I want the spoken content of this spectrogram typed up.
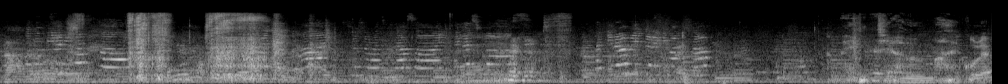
はい、ちゃうまいこれ。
